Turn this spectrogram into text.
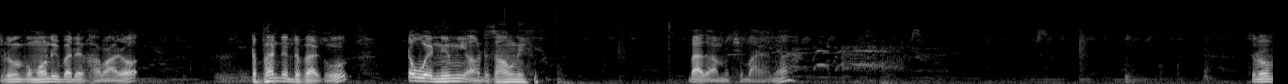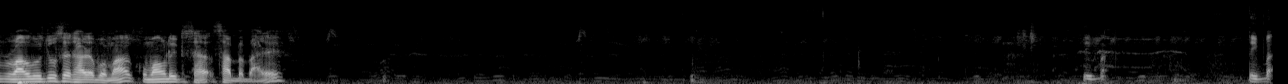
န်တော်ကွန်မောင်းတိတ်ပတ်တဲ့ခါမှာတော့တစ်ပတ်နဲ့တစ်ပတ်ကိုတဝက်နင်းမိအောင်တစ်စောင်းလေးပတ်သွားမှာဖြစ်ပါတယ်ညာကျွန်တော်ဘာလို့ကြိုးဆက်ထားတဲ့ပုံမှာကွန်မောင်းတိတ်တစ်ဆက်စပတ်ပါတယ်တိတ်ပါတိတ်ပါ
